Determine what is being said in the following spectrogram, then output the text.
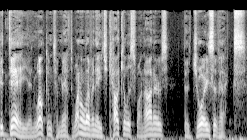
Good day and welcome to Math 111H Calculus 1 Honors, The Joys of X.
